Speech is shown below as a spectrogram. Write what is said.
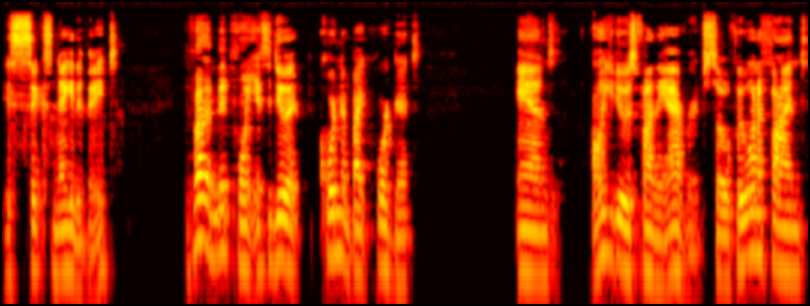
is 6, negative 8. To find the midpoint, you have to do it coordinate by coordinate, and all you do is find the average. So if we want to find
